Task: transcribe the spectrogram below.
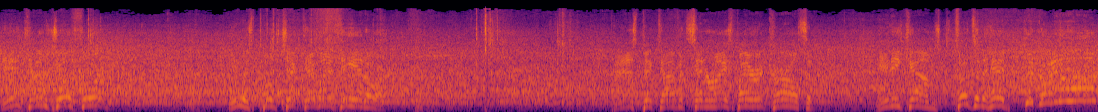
In comes Joe Thornton. He was poke checked there by Theodore. Pass picked off at center ice by Erik Karlsson. In he comes, front to the head, good right along,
